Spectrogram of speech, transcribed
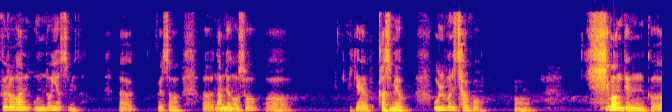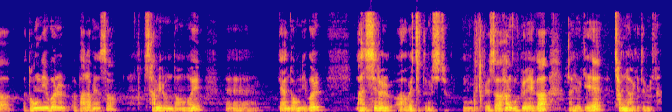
그러한 운동이었습니다. 아, 그래서 어, 남녀노소 어, 이게 가슴에 울분이 차고 어, 희망된 그 독립을 바라면서 3.1운동의 대한 독립을 만세를 어, 외쳤던 것이죠. 음, 그래서 한국교회가 여기에 참여하게 됩니다.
